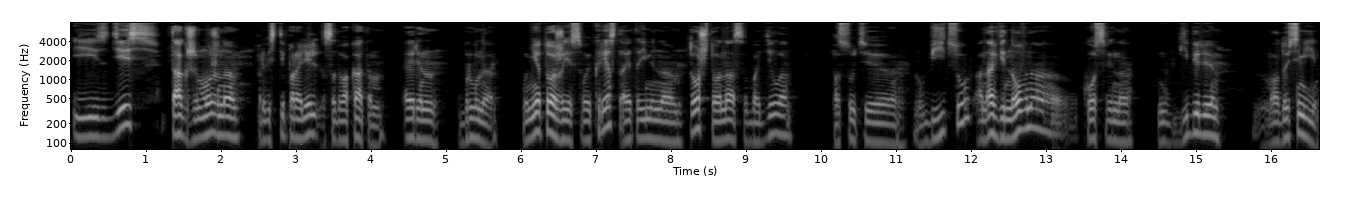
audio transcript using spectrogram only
И здесь также можно провести параллель с адвокатом Эрин Брунер. У нее тоже есть свой крест, а это именно то, что она освободила по сути, убийцу. Она виновна косвенно в гибели молодой семьи.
